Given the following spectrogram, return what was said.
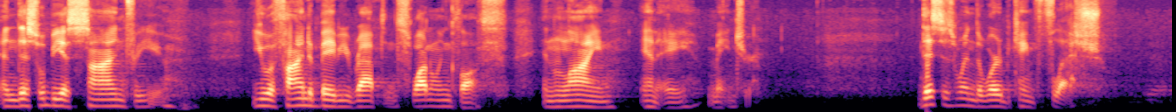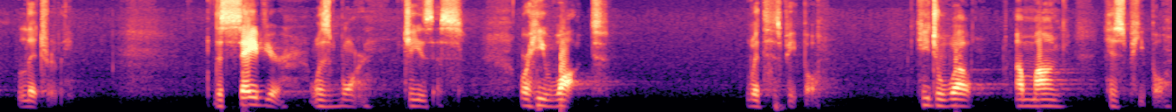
And this will be a sign for you you will find a baby wrapped in swaddling cloths and lying in a manger. This is when the word became flesh, literally. The Savior was born, Jesus, where he walked with his people, He dwelt among his people,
